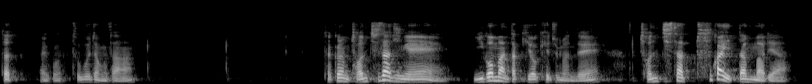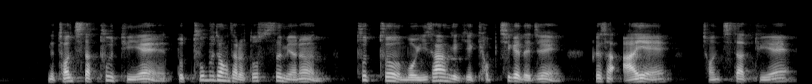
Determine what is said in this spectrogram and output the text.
자, 아이고, 투부정사. 자, 그럼 전치사 중에 이것만 딱 기억해 주면 돼. 전치사 투가 있단 말이야. 근데 전치사 투 뒤에 또 투부정사를 또 쓰면은 투투 뭐 이상한 게 겹치게 되지. 그래서 아예 전치사 뒤에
